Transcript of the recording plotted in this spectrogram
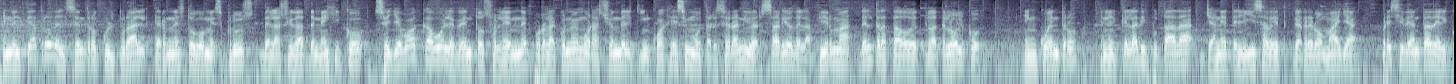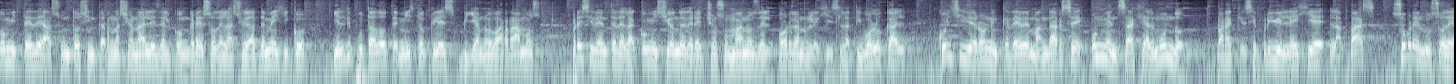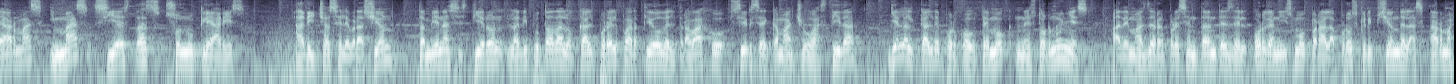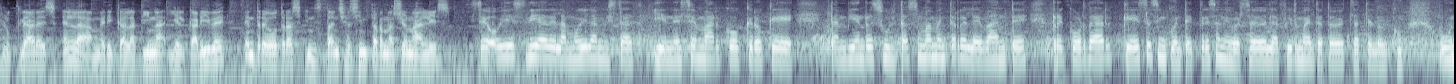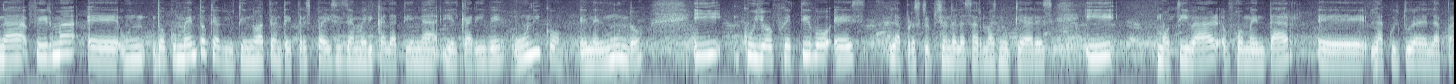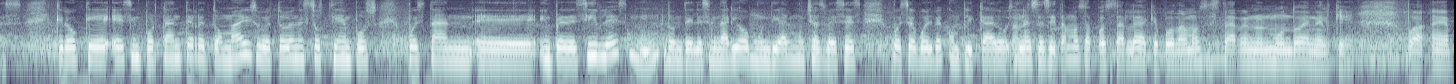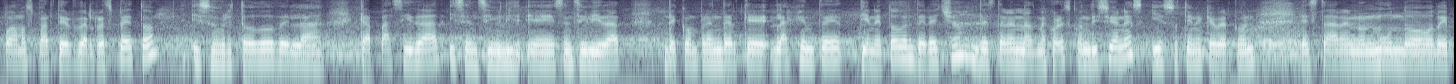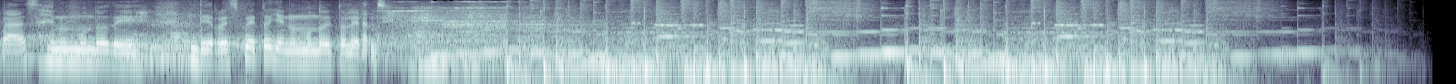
En el Teatro del Centro Cultural Ernesto Gómez Cruz de la Ciudad de México se llevó a cabo el evento solemne por la conmemoración del 53 aniversario de la firma del Tratado de Tlatelolco, encuentro en el que la diputada Janet Elizabeth Guerrero Maya, presidenta del Comité de Asuntos Internacionales del Congreso de la Ciudad de México, y el diputado Temístocles Villanueva Ramos, presidente de la Comisión de Derechos Humanos del órgano legislativo local, coincidieron en que debe mandarse un mensaje al mundo para que se privilegie la paz sobre el uso de armas y más si estas son nucleares. A dicha celebración también asistieron la diputada local por el Partido del Trabajo, Circe Camacho Bastida, y el alcalde por Cuauhtémoc, Néstor Núñez, además de representantes del Organismo para la Proscripción de las Armas Nucleares en la América Latina y el Caribe, entre otras instancias internacionales. Hoy es Día del Amor y la Amistad y en ese marco creo que también resulta sumamente relevante recordar que es el 53 aniversario de la firma del Tratado de Tlatelolco, una firma, eh, un documento que aglutinó a 33 países de América Latina y el Caribe, único en el mundo, y cuyo objetivo es la proscripción de las armas nucleares y motivar, fomentar eh, la cultura de la paz. Creo que es importante retomar y sobre todo en estos tiempos pues tan eh, impredecibles, donde el escenario mundial muchas veces pues se vuelve complicado. necesitamos apostarle a que podamos estar en un mundo en el que eh, podamos partir del respeto y sobre todo de la capacidad y sensibilidad de comprender que la gente tiene todo el derecho de estar en las mejores condiciones y eso tiene que ver con estar en un mundo de paz, en un mundo de, de respeto y en un mundo de tolerancia.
